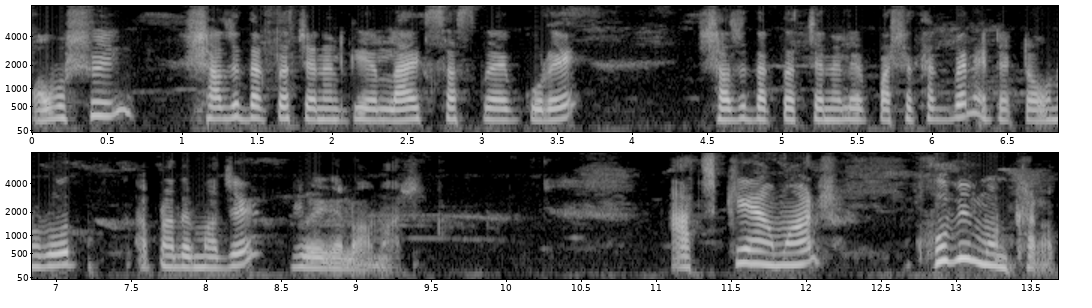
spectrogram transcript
অবশ্যই সাজেদ ডাক্তার চ্যানেলকে লাইক সাবস্ক্রাইব করে সাজেদ ডাক্তার চ্যানেলের পাশে থাকবেন। এটা একটা অনুরোধ, আপনাদের মাঝে রয়ে গেল আমার। আজকে আমার খুবই মন খারাপ।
